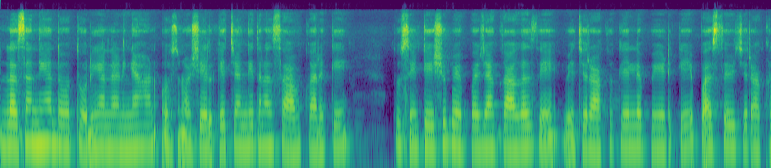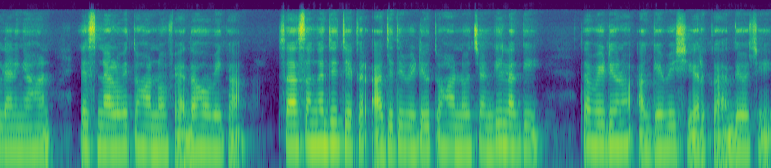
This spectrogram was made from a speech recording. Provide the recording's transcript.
ਲਸਣ ਦੀਆਂ ਦੋ ਥੋੜੀਆਂ ਲੈਣੀਆਂ ਹਨ, ਉਸ ਨੂੰ ਛਿਲ ਕੇ ਚੰਗੀ ਤਰ੍ਹਾਂ ਸਾਫ਼ ਕਰਕੇ ਤੁਸੀਂ ਟਿਸ਼ੂ ਪੇਪਰ ਜਾਂ ਕਾਗਜ਼ ਦੇ ਵਿੱਚ ਰੱਖ ਕੇ, ਲਪੇਟ ਕੇ ਪਸ ਵਿੱਚ ਰੱਖ ਲੈਣੀਆਂ ਹਨ। ਇਸ ਨਾਲ ਵੀ ਤੁਹਾਨੂੰ ਫਾਇਦਾ ਹੋਵੇਗਾ। ਸਾਧ ਸੰਗਤ ਜੀ, ਜੇਕਰ ਅੱਜ ਦੀ ਵੀਡੀਓ ਤੁਹਾਨੂੰ ਚੰਗੀ ਲੱਗੀ ਤਾਂ ਵੀਡੀਓ ਨੂੰ ਅੱਗੇ ਵੀ ਸ਼ੇਅਰ ਕਰ ਦਿਓ ਜੀ।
